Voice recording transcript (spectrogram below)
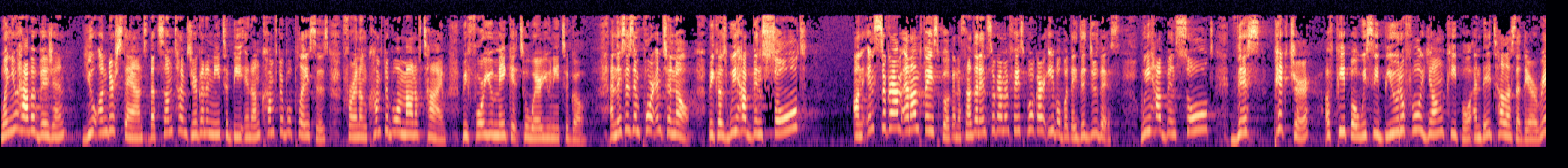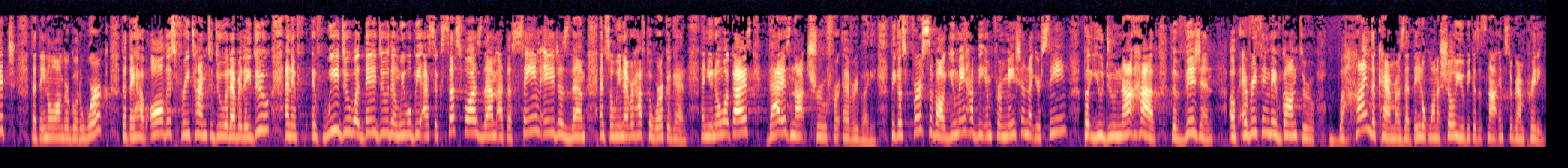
When you have a vision, you understand that sometimes you're going to need to be in uncomfortable places for an uncomfortable amount of time before you make it to where you need to go. And this is important to know because we have been sold on Instagram and on Facebook, and it's not that Instagram and Facebook are evil, but they did do this. We have been sold this picture of people, we see beautiful young people, and they tell us that they are rich, that they no longer go to work, that they have all this free time to do whatever they do. And if, if we do what they do, then we will be as successful as them at the same age as them, and so we never have to work again. And you know what, guys? That is not true for everybody. Because, first of all, you may have the information that you're seeing, but you do not have the vision of everything they've gone through behind the cameras that they don't want to show you because it's not Instagram pretty.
